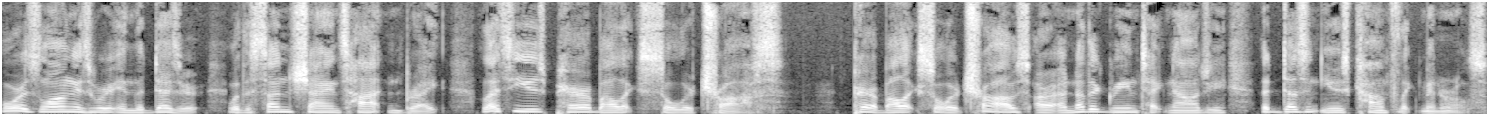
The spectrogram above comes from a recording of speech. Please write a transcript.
or as long as we're in the desert where the sun shines hot and bright, let's use parabolic solar troughs. Parabolic solar troughs are another green technology that doesn't use conflict minerals.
